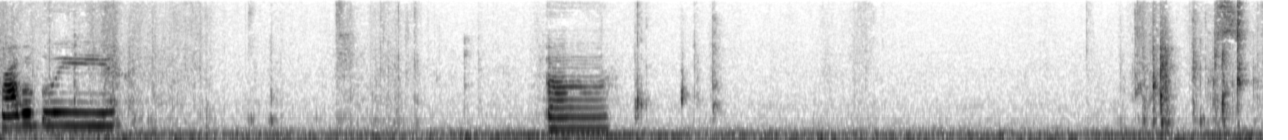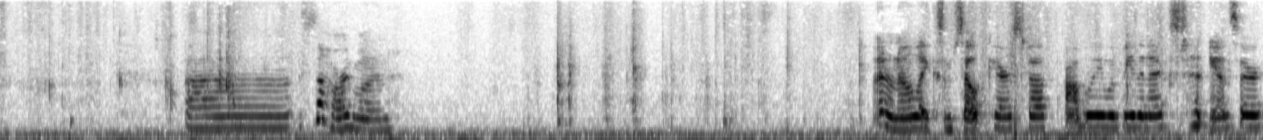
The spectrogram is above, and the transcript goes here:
Probably. like some self care stuff probably would be the next answer.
